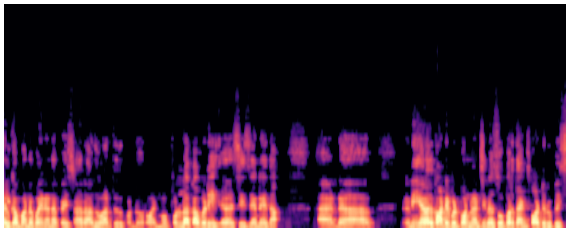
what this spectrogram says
வெல்கம் பண்ண பையனா நான் பேசினார் அதுவும் அடுத்தது கொண்டு வரும். இன்னும் ஃபுல்லாக கபடி சீசனே தான். அண்ட் நீங்கள் யாராவது கான்ட்ரிபியூட் பண்ண நினச்சிங்கன்னா super thanks forty rupees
